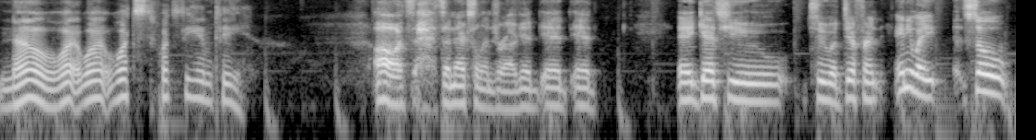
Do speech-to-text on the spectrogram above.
No, what what what's what's DMT? Oh, it's it's an excellent drug. It it it it gets you to a different anyway, so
